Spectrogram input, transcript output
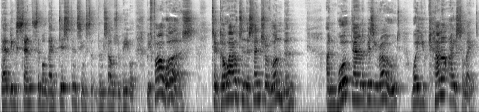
They're being sensible, they're distancing themselves from people. It'd be far worse to go out in the centre of London and walk down a busy road where you cannot isolate.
